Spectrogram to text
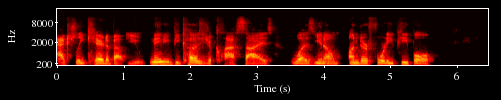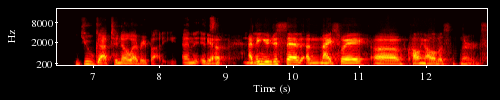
actually cared about you. Maybe because your class size was, you know, under 40 people, you got to know everybody. And it's yep. I think you just said a nice way of calling all of us nerds.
